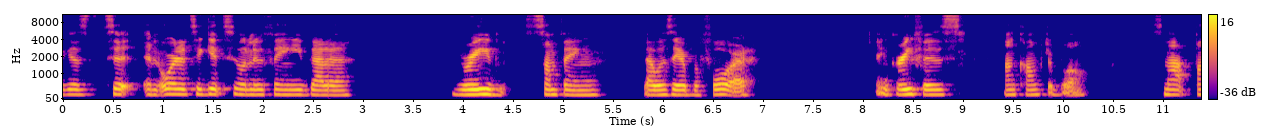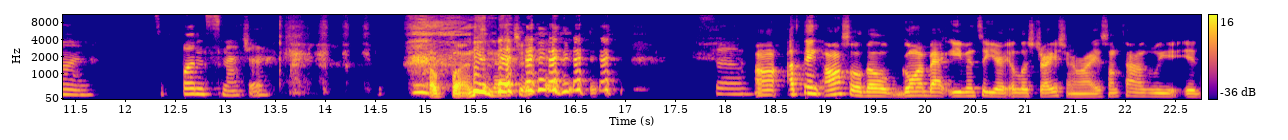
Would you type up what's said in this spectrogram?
because to in order to get to a new thing you've got to grieve something that was there before. And grief is uncomfortable. It's not fun. It's a fun snatcher. A fun snatcher? So uh, i think also though going back even to your illustration right sometimes we it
